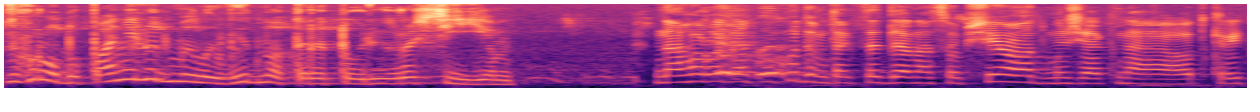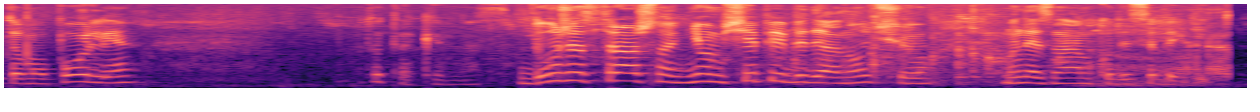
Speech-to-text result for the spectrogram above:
З городу пані Людмили видно територію Росії. На городах виходимо, так це для нас взагалі ад, ми ж як на відкритому полі. То таке в нас. Дуже страшно, днем ще півбіди, а ночі ми не знаємо, куди себе діти.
